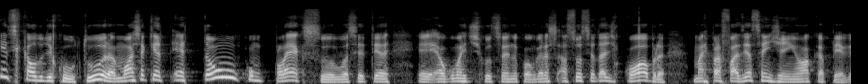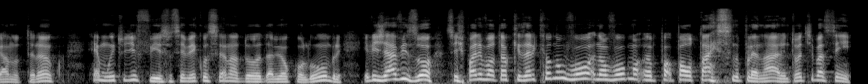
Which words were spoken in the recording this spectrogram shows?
esse caldo de cultura mostra que é, é tão complexo você ter é, algumas discussões no Congresso. A sociedade cobra, mas para fazer essa engenhoca pegar no tranco é muito difícil. Você vê que o senador Davi Alcolumbre, ele já avisou, vocês podem votar o que quiserem que eu não vou, não vou eh, pautar isso no plenário. Então, tipo assim,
